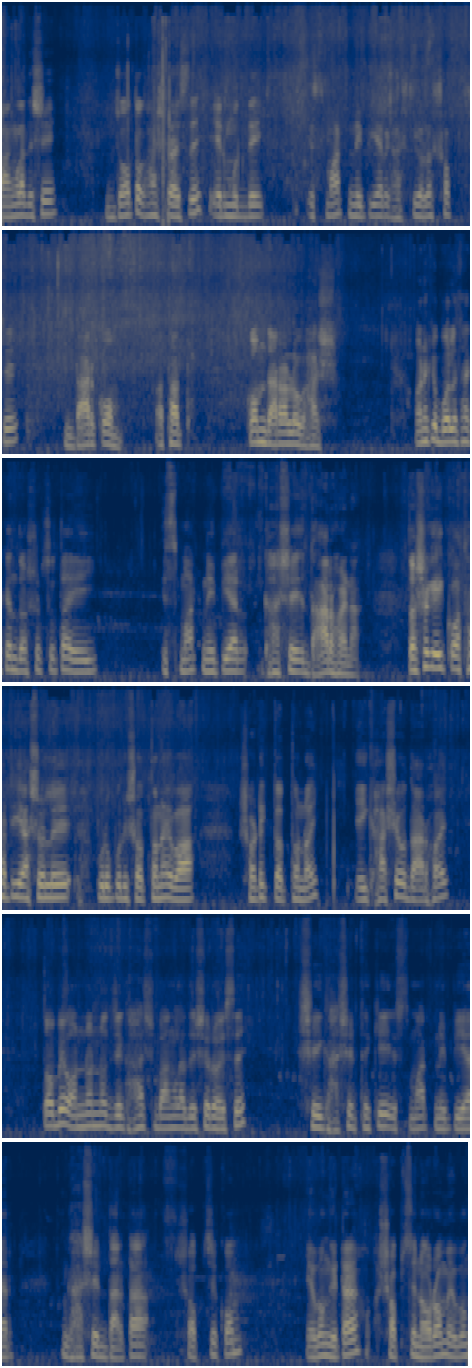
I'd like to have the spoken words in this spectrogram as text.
বাংলাদেশে যত ঘাস রয়েছে, এর মধ্যে স্মার্ট নেপিয়ার ঘাসটি হলো সবচেয়ে দার কম, অর্থাৎ কম ধারালো ঘাস। অনেকে বলে থাকেন, দর্শক শ্রোতা, এই স্মার্ট নেপিয়ার ঘাসে ধার হয় না। দর্শক, এই কথাটি আসলে পুরোপুরি সত্য নয় বা সঠিক তথ্য নয়। এই ঘাসেও দাঁড় হয়। তবে অন্যান্য যে ঘাস বাংলাদেশে রয়েছে, সেই ঘাসের থেকে স্মার্ট নেপিয়ার ঘাসের দাঁড়টা সবচেয়ে কম এবং এটা সবচেয়ে নরম এবং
